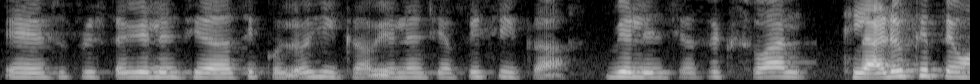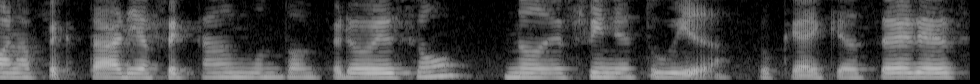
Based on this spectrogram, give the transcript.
eh, sufriste violencia psicológica, violencia física, violencia sexual, claro que te van a afectar y afectan un montón, pero eso no define tu vida. Lo que hay que hacer es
